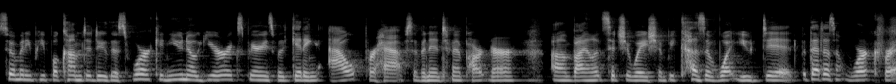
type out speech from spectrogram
so many people come to do this work, and you know your experience with getting out, perhaps, of an intimate partner um, violent situation because of what you did, but that doesn't work for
